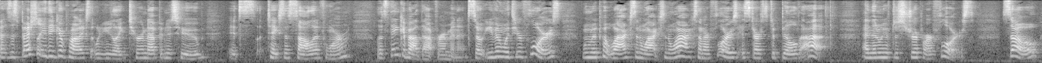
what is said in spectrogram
But especially think of products that when you like turn up in a tube, it takes a solid form. Let's think about that for a minute. So even with your floors, when we put wax and wax and wax on our floors, it starts to build up. And then we have to strip our floors. So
